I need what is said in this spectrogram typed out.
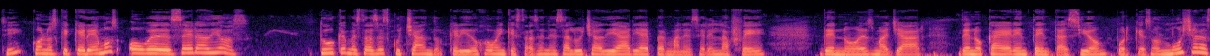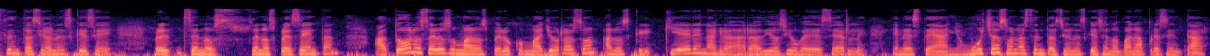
¿sí? Con los que queremos obedecer a Dios. Tú que me estás escuchando, querido joven, que estás en esa lucha diaria de permanecer en la fe, de no desmayar, de no caer en tentación, porque son muchas las tentaciones que se, nos, se nos presentan a todos los seres humanos, pero con mayor razón a los que quieren agradar a Dios y obedecerle en este año. Muchas son las tentaciones que se nos van a presentar,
